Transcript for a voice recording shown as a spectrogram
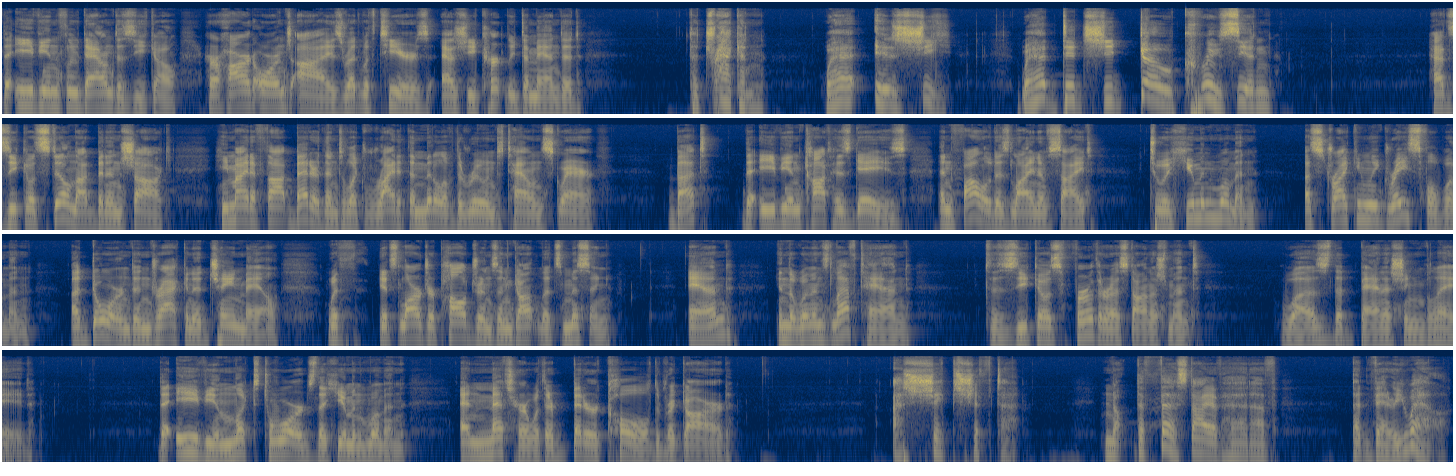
The avian flew down to Zico, her hard orange eyes red with tears, as she curtly demanded, The dragon! Where is she? Where did she go, Crucian? Had Zico still not been in shock, he might have thought better than to look right at the middle of the ruined town square. But the avian caught his gaze and followed his line of sight to a human woman, a strikingly graceful woman, adorned in draconid chainmail, with its larger pauldrons and gauntlets missing. And, in the woman's left hand, to Zico's further astonishment, was the banishing blade. The avian looked towards the human woman and met her with a bitter cold regard. A shapeshifter. Not the first I have heard of, but very well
